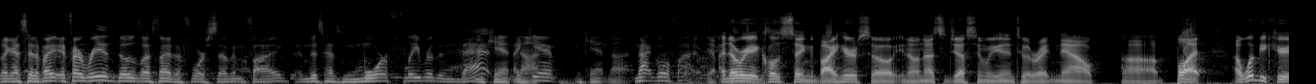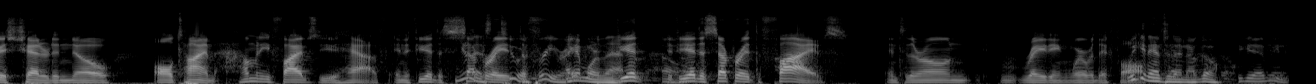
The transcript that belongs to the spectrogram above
Like I said, if I if I rated those last night a four seven five, and this has more flavor than that, you can't I not. can't You can't not. not go a five. I know we're getting close to saying goodbye here, so you know, not suggesting we get into it right now. Uh, but I would be curious, Chatter, to know all time how many fives do you have, and if you had to You guys separate two the or three, right? I got more than If that. you had if Oh. you had to separate the fives into their own rating, where would they fall? We can answer that now. Go. You can, we can-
